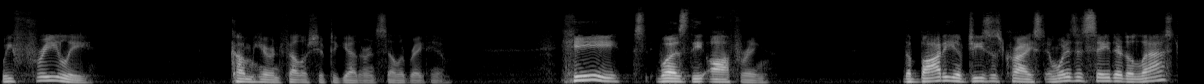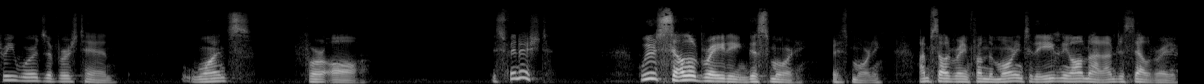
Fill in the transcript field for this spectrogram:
We freely come here and fellowship together and celebrate Him. He was the offering, the body of Jesus Christ. And what does it say there? The last three words of verse 10 once for all. It's finished. We're celebrating this morning. This morning. I'm celebrating from the morning to the evening all night. I'm just celebrating.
